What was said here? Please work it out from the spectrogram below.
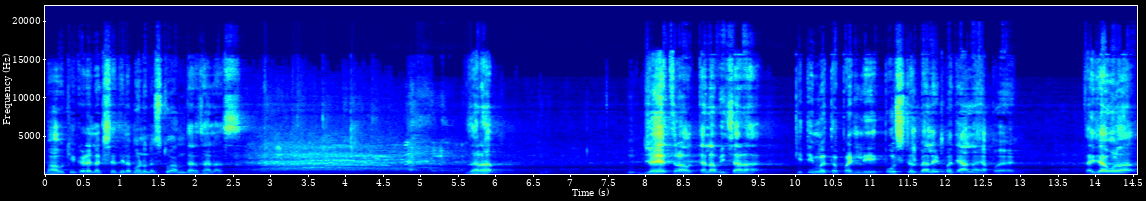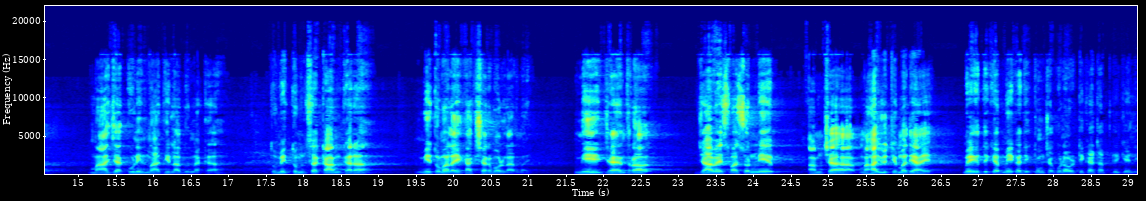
भावकीकडे लक्ष दिलं म्हणूनच तू आमदार झालास. जरा जयंतराव त्याला विचारा किती मतं पडली? पोस्टल बॅलेटमध्ये आलाय आपण. त्याच्यामुळं माझ्या कुणीच नादी लागू नका. तुम्ही तुमचं काम करा. मी तुम्हाला एक अक्षर बोलणार नाही. मी जयंतराव ज्या वेळेसपासून मी आमच्या महायुतीमध्ये आहे मी कधी मी कधी तुमच्या कुणावर टीका टापणी केली?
